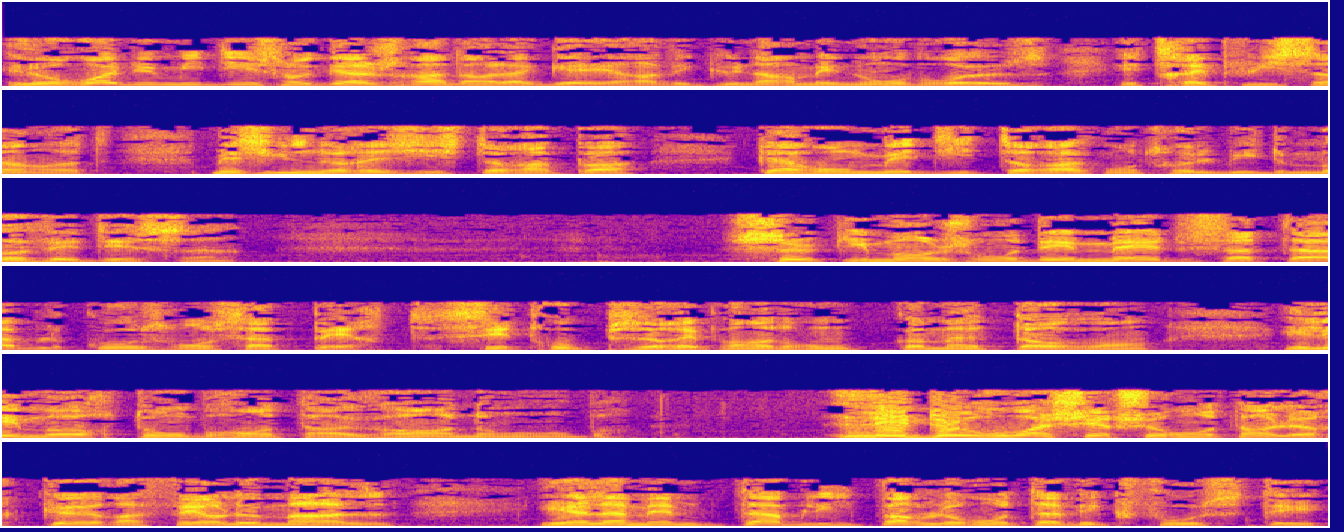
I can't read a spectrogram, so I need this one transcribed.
Et le roi du Midi s'engagera dans la guerre avec une armée nombreuse et très puissante, mais il ne résistera pas, car on méditera contre lui de mauvais desseins. Ceux qui mangeront des mets de sa table causeront sa perte, ses troupes se répandront comme un torrent, et les morts tomberont en grand nombre. Les deux rois chercheront en leur cœur à faire le mal, et à la même table ils parleront avec fausseté,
